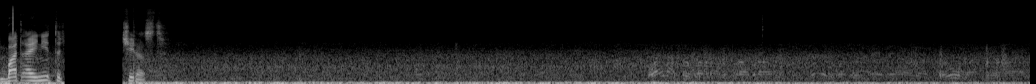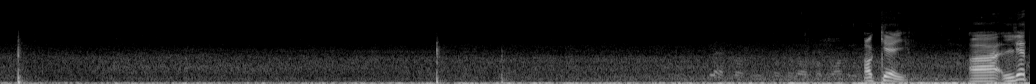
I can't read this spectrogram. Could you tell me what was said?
But I need to cheapest. Okay. Uh, let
